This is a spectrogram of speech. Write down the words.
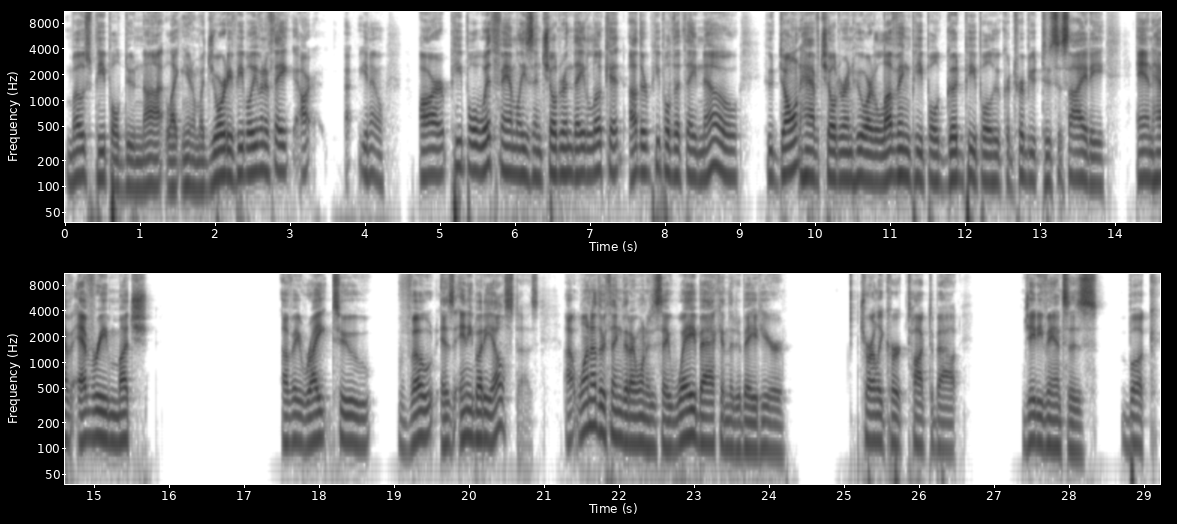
most people do not like you know majority of people even if they are uh, you know are people with families and children they look at other people that they know who don't have children who are loving people good people who contribute to society and have every much of a right to vote as anybody else does. Uh, one other thing that i wanted to say way back in the debate here charlie kirk talked about jd vance's book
